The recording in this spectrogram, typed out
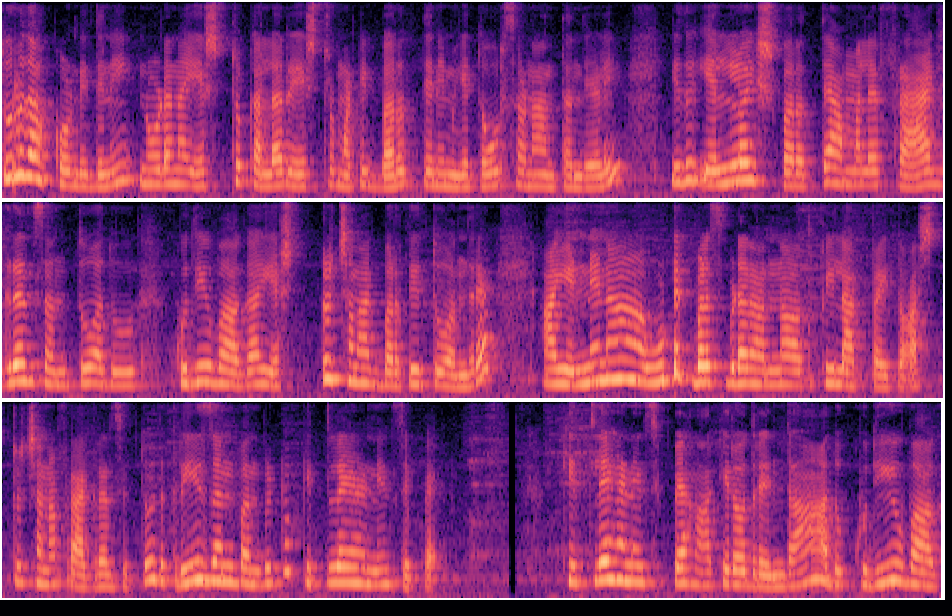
ತುರಿದು ಹಾಕ್ಕೊಂಡಿದ್ದೀನಿ. ನೋಡೋಣ ಎಷ್ಟು ಕಲರ್ ಎಷ್ಟು ಮಟ್ಟಿಗೆ ಬರುತ್ತೆ ನಿಮಗೆ ತೋರಿಸೋಣ ಅಂತಂದೇಳಿ. ಇದು ಎಲ್ಲೋ ಇಷ್ಟು ಬರುತ್ತೆ. ಆಮೇಲೆ ಫ್ರ್ಯಾಗ್ರೆನ್ಸ್ ಅಂತೂ ಅದು ಕುದಿಯುವಾಗ ಎಷ್ಟು ಚೆನ್ನಾಗಿ ಬರ್ತಿತ್ತು ಅಂದರೆ ಆ ಎಣ್ಣೆನ ಊಟಕ್ಕೆ ಬಳಸ್ಬಿಡೋಣ ಅನ್ನೋ ಫೀಲ್ ಆಗ್ತಾಯಿತ್ತು ಅಷ್ಟು ಚೆನ್ನಾಗಿ ಫ್ರ್ಯಾಗ್ರೆನ್ಸ್ ಇತ್ತು. ಇದಕ್ಕೆ ರೀಸನ್ ಬಂದುಬಿಟ್ಟು ಕಿತ್ತಳೆ ಹಣ್ಣಿನ ಸಿಪ್ಪೆ. ಕಿತ್ತಳೆ ಹಣ್ಣಿನ ಸಿಪ್ಪೆ ಹಾಕಿರೋದ್ರಿಂದ ಅದು ಕುದಿಯುವಾಗ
